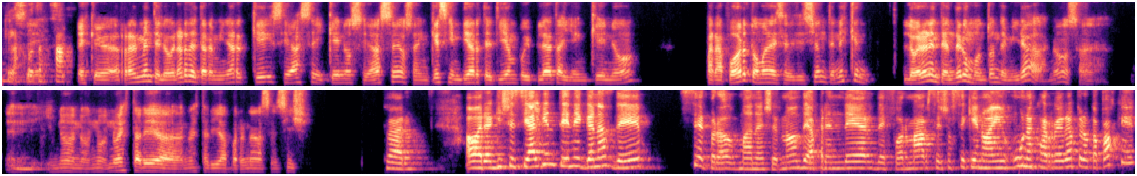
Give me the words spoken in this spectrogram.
que las cosas pasen. Es que realmente lograr determinar qué se hace y qué no se hace, o sea, en qué se invierte tiempo y plata y en qué no, para poder tomar esa decisión tenés que lograr entender un montón de miradas, ¿no? O sea, eh, y no, no, no, no, es tarea, no estaría para nada sencillo. Claro. Ahora, Guille, si alguien tiene ganas de ser product manager, ¿no? De aprender, de formarse, yo sé que no hay una carrera, pero capaz que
